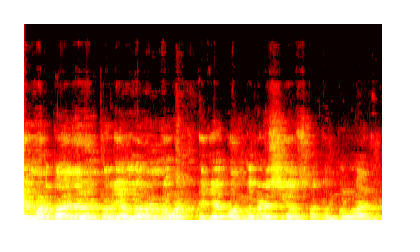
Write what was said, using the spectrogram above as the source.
ಏನು ಮಾಡ್ತಾ ಇದ್ದಾರೆ ಅಂತಂದ್ರೆ ಎಲ್ಲರನ್ನ ಒಟ್ಟಿಗೆ ಒಂದು ಕಡೆ ಸೇರಿಸ್ತಕ್ಕಂಥವ್ರು ಆಗಿದೆ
